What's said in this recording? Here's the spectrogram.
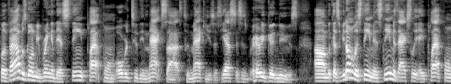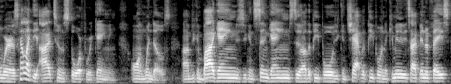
But Valve is going to be bringing their Steam platform over to the Mac side, to Mac users. Yes, this is very good news. Um, because if you don't know what Steam is, Steam is actually a platform where it's kind of like the iTunes store for gaming on Windows. Um, you can buy games, you can send games to other people, you can chat with people in the community type interface.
